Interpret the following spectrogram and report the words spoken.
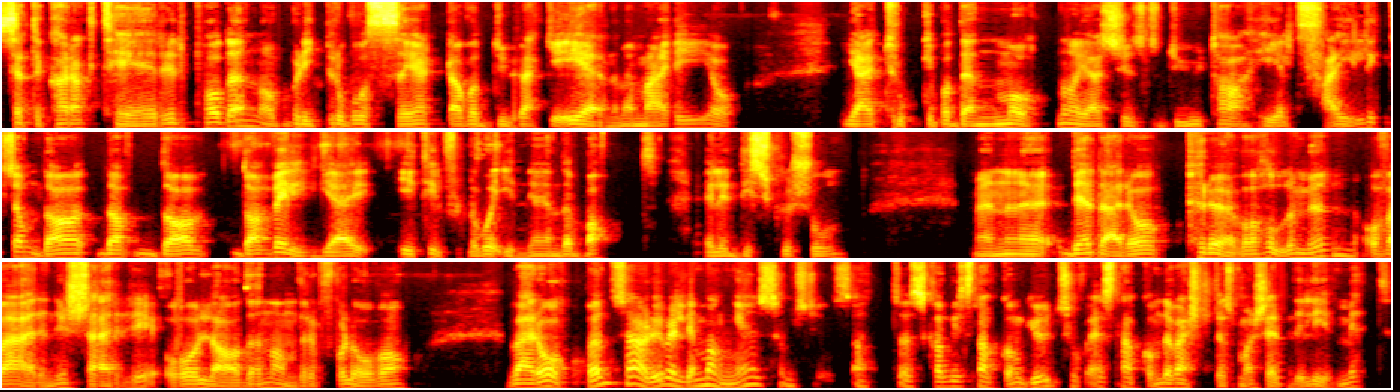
sette karakterer på den og bli provosert av at du er ikke enig med meg. Og jeg tror ikke på den måten, og jeg syns du tar helt feil, liksom. Da, da, da, da, velger jeg i tilfelle å gå inn i en debatt eller diskusjon. Men eh, det der å prøve å holde munn og være nysgjerrig og la den andre få lov å være åpen, så er det jo veldig mange som syns at skal vi snakke om Gud, så får jeg snakke om det verste som har skjedd i livet mitt.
